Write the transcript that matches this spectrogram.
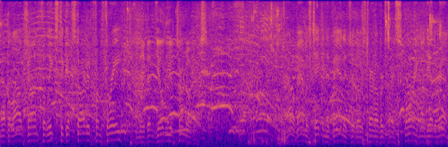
have allowed Jean Felix to get started from three. And they've been guilty of turnovers. Alabama's taken advantage of those turnovers by scoring on the other end.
